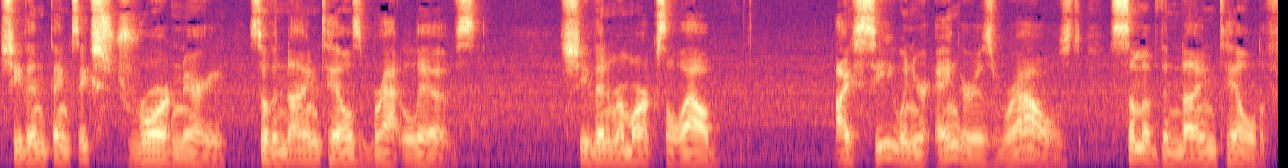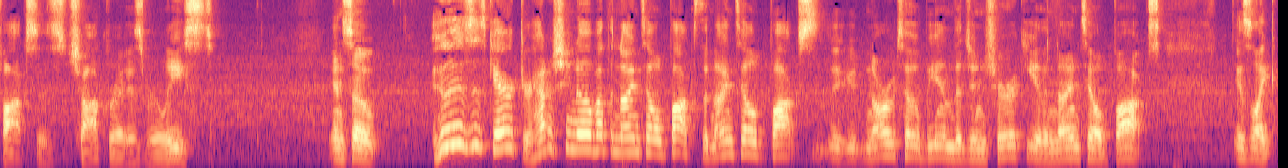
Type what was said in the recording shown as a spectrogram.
She then thinks, Extraordinary, so the Nine Tails brat lives. She then remarks aloud, I see when your anger is roused, some of the nine tailed fox's chakra is released. And so, who is this character? How does she know about the nine tailed fox? The nine tailed fox, Naruto being the Jinchuriki of the nine tailed fox, is like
